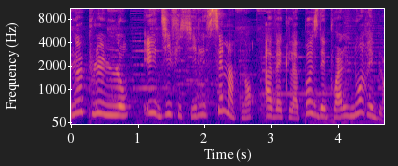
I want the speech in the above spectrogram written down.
Le plus long et difficile, c'est maintenant avec la pose des poils noir et blanc.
